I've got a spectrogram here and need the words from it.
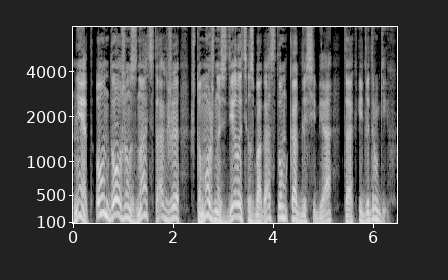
Нет, он должен знать также, что можно сделать с богатством как для себя, так и для других.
